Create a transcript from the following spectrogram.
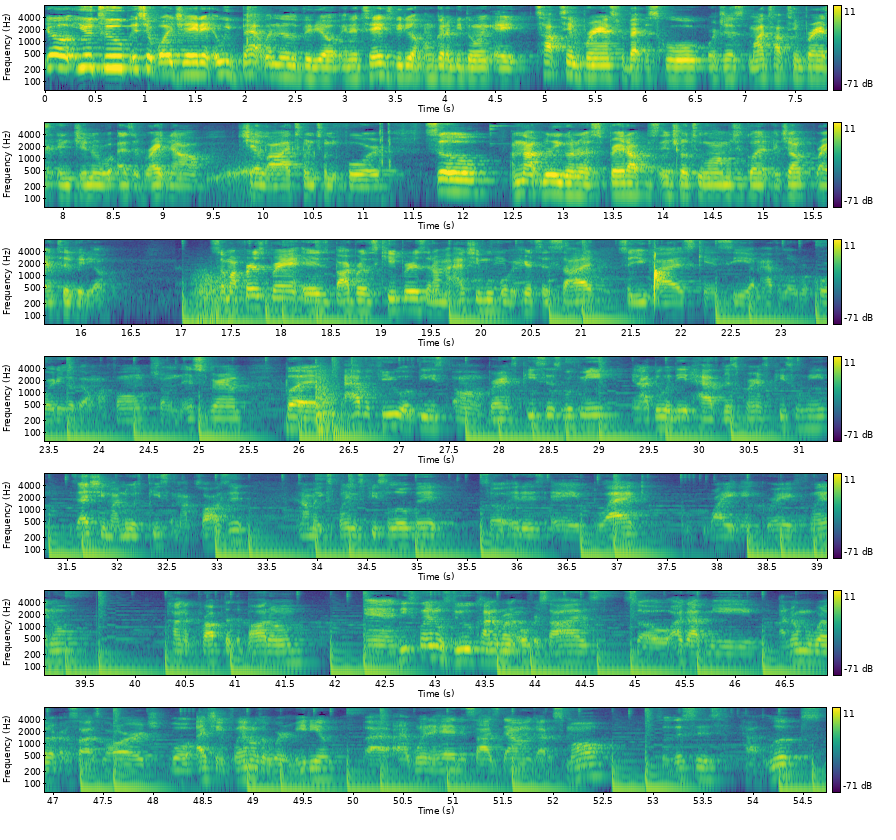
Yo, YouTube, it's your boy Jaden, and we back with another video. And in today's video, I'm gonna be doing a top 10 brands for back to school, or just my top 10 brands in general as of right now, July 2024. So, I'm not really gonna spread out this intro too long, I'm just going to jump right into the video. So my first brand is By Brothers Keepers, and I'm gonna actually move over here to the side so you guys can see. I'm gonna have a little recording of it on my phone, showing the Instagram. But I have a few of these um, brands pieces with me, and I do indeed have this brand's piece with me. It's actually my newest piece in my closet, and I'm gonna explain this piece a little bit. So it is a black, white, and gray flannel, kind of cropped at the bottom. And these flannels do kind of run oversized. So I got me, I normally wear a size large. Well, actually in flannels I wear medium, but I went ahead and sized down and got a small. So this is how it looks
